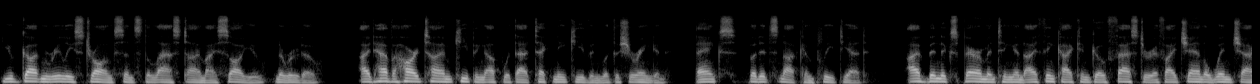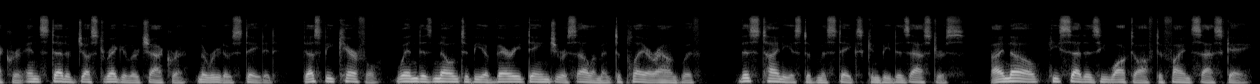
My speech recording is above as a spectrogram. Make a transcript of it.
You've gotten really strong since the last time I saw you, Naruto. I'd have a hard time keeping up with that technique even with the Sharingan. Thanks, but it's not complete yet. I've been experimenting and I think I can go faster if I channel wind chakra instead of just regular chakra, Naruto stated. Just be careful, wind is known to be a very dangerous element to play around with. This tiniest of mistakes can be disastrous. I know, he said as he walked off to find Sasuke.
